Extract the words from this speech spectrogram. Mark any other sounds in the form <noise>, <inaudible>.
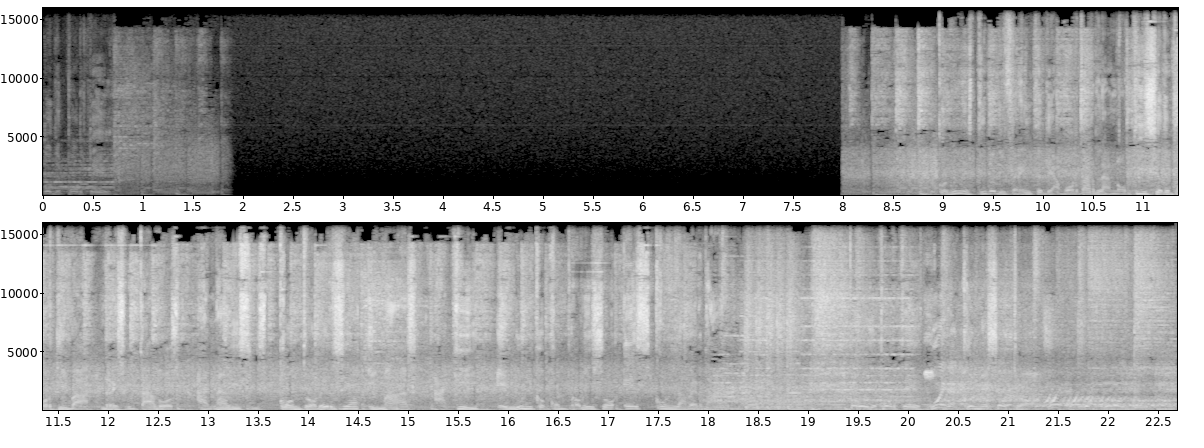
Deporte. Con un estilo diferente de abordar la noticia deportiva, resultados, análisis, controversia y más. Aquí el único compromiso es con la verdad. Todo deporte juega con nosotros.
